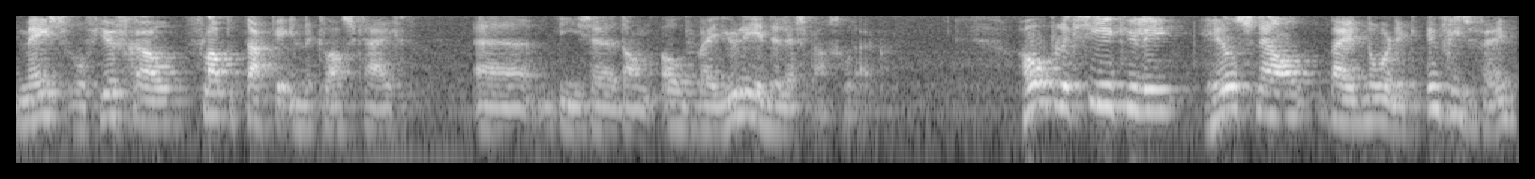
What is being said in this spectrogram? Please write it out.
meester of juffrouw flappentakken in de klas krijgt, uh, die ze dan ook bij jullie in de les kan gebruiken. Hopelijk zie ik jullie heel snel bij het Noordik in Frieseveen.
